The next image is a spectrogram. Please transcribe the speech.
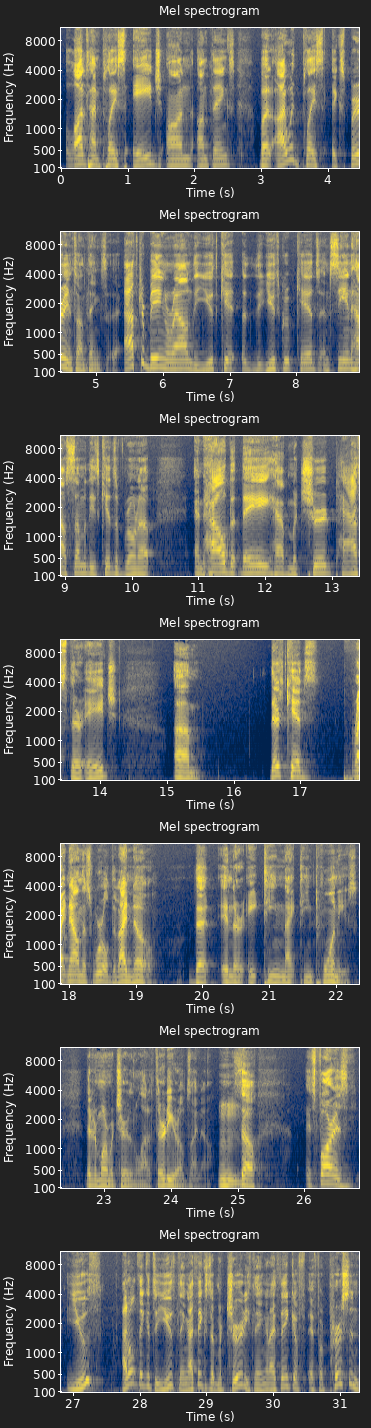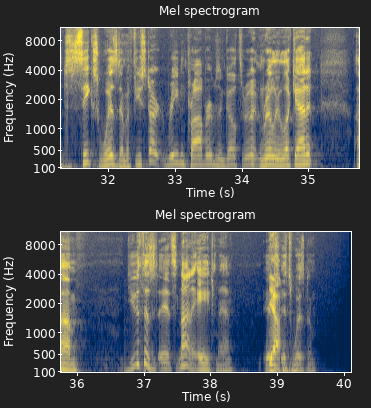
a lot of time place age on on things, but I would place experience on things. After being around the youth kid the youth group kids and seeing how some of these kids have grown up and how that they have matured past their age, um, there's kids right now in this world that I know that in their 18, 19, 20s that are more mature than a lot of 30 year olds I know. So, as far as youth, I don't think it's a youth thing. I think it's a maturity thing. And I think if, if a person seeks wisdom, if you start reading Proverbs and go through it and really look at it, um, youth is, it's not age, man. It's, Yeah. It's wisdom.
